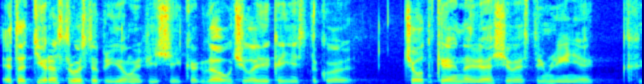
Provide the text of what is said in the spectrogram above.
Это те расстройства приема пищи, когда у человека есть такое четкое, навязчивое стремление к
